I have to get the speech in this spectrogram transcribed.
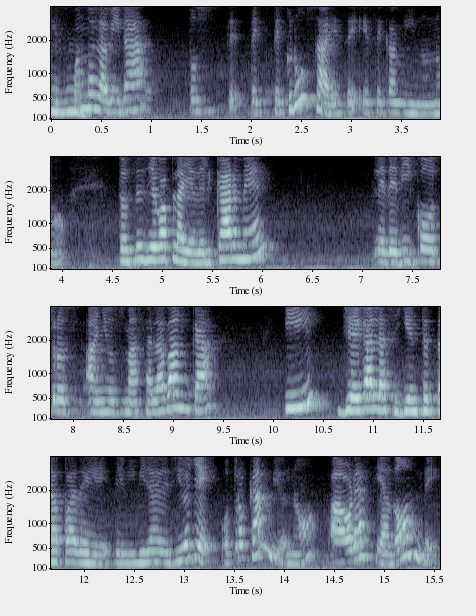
es cuando la vida pues, te, te, cruza ese, ese camino, ¿no? Entonces llego a Playa del Carmen, le dedico otros años más a la banca y llega la siguiente etapa de, mi vida de decir, oye, otro cambio, ¿no? Ahora hacia dónde?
